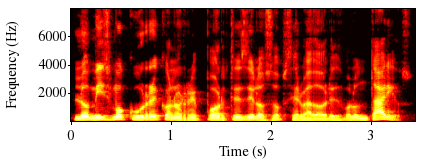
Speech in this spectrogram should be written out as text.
Lo mismo ocurre con los reportes de los observadores voluntarios.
